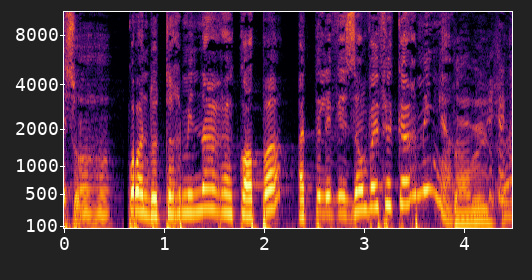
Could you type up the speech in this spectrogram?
isso. Quando terminar a Copa, a televisão vai ficar minha. Tá bem, chefe.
